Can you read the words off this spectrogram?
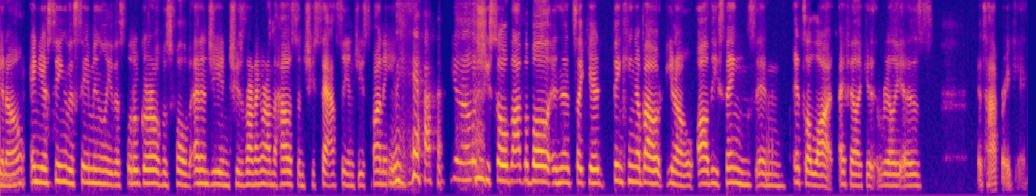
you know? and you're seeing this seemingly this little girl who's full of energy and she's running around the house and she's sassy and she's funny and, yeah. you know she's so lovable. And it's like you're thinking about you know all these things and it's a lot. I feel like it really is it's heartbreaking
